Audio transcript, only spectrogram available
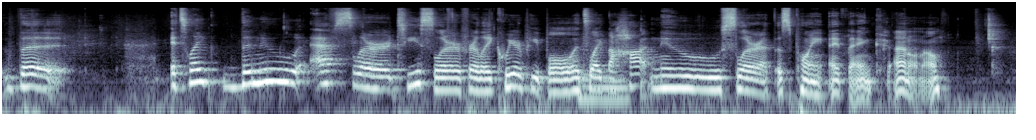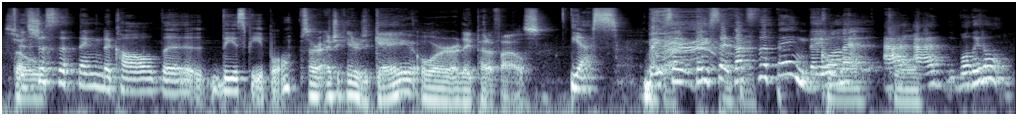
the. It's like the new F slur, T slur for like queer people. It's like the mm. hot new slur at this point. I think. I don't know. So, it's just a thing to call the these people. so are educators gay or are they pedophiles? Yes. They say they say that's the thing. They Cool, want to cool. add, add. Well, they don't.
